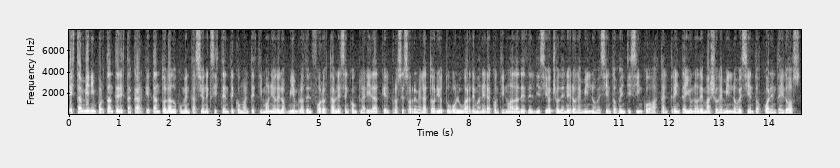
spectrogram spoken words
Es también importante destacar que tanto la documentación existente como el testimonio de los miembros del foro establecen con claridad que el proceso revelatorio tuvo lugar de manera continuada desde el 18 de enero de 1925 hasta el 31 de mayo de 1942,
